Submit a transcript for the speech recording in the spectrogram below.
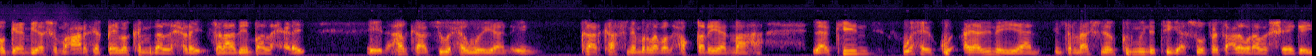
hogaamiyaasha mucaaradka qeybo ka mid a la xidhay salaadiin baa la xidhay. Halkaasi waxa weeyaan kaarkaasna mar labaad xoqanayaan ma aha. Laakiin waxay ku cadaadinayaan international community-ga siduu faysal cali waraaba sheegay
